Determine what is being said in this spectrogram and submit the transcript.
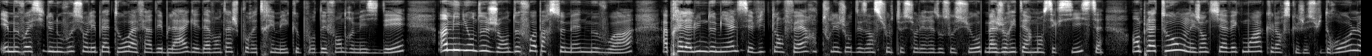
et me voici de nouveau sur les plateaux à faire des blagues, davantage pour être aimé que pour défendre mes idées. Un million de gens, deux fois par semaine, me voient. Après la lune de miel, c'est vite l'enfer, tous les jours des insultes sur les réseaux sociaux, majoritairement sexistes. En plateau, on est gentil avec moi que lorsque je suis drôle,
